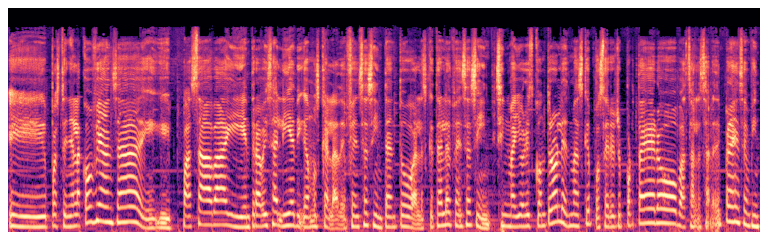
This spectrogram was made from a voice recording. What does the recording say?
eh, pues tenía la confianza y pasaba y entraba y salía, digamos que a la defensa sin tanto, a la Secretaría de la Defensa sin, sin mayores controles, más que pues eres reportero, vas a la sala de prensa, en fin.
